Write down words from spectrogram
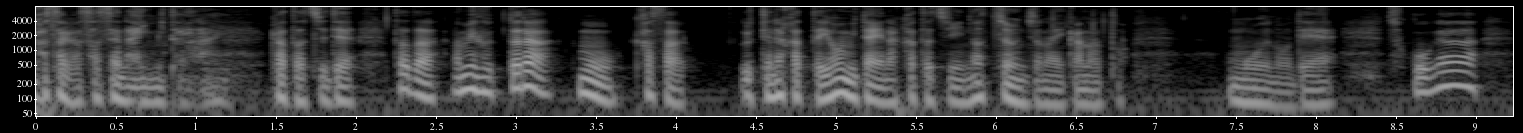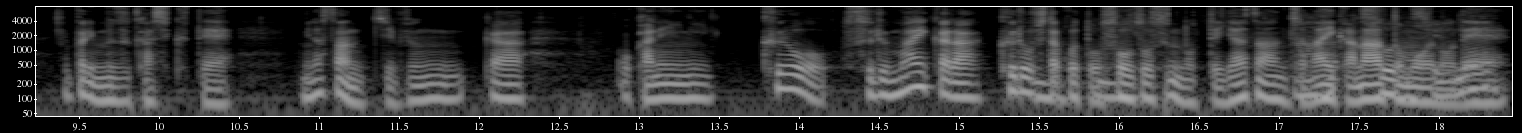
傘がさせないみたいな形で、ただ雨降ったらもう傘売ってなかったよみたいな形になっちゃうんじゃないかなと思うのでそこがやっぱり難しくて皆さん自分がお金に苦労する前から苦労したことを想像するのって嫌なんじゃないかなと思うので、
